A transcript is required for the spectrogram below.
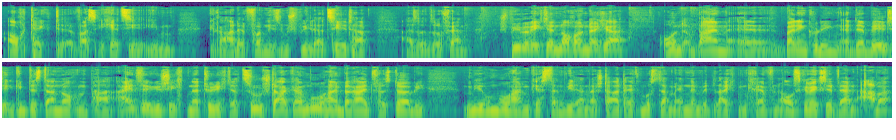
auch deckt, was ich jetzt hier eben gerade von diesem Spiel erzählt habe. Also insofern Spielberichte noch und nöcher. Und beim, äh, bei den Kollegen der Bild gibt es dann noch ein paar Einzelgeschichten natürlich dazu. Starker Muheim bereit fürs Derby. Miro Muheim gestern wieder in der Startelf, musste am Ende mit leichten Krämpfen ausgewechselt werden, aber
